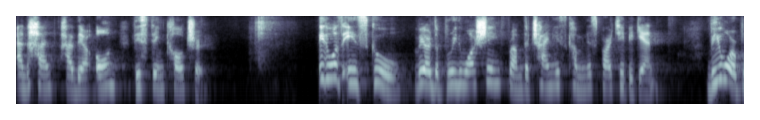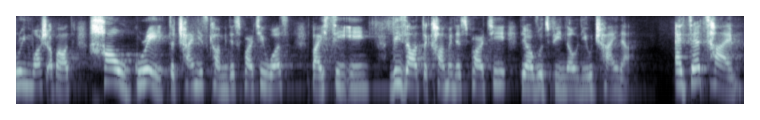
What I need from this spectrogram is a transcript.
and have their own distinct culture. It was in school where the brainwashing from the Chinese Communist Party began. We were brainwashed about how great the Chinese Communist Party was by seeing without the Communist Party, there would be no new China. At that time,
